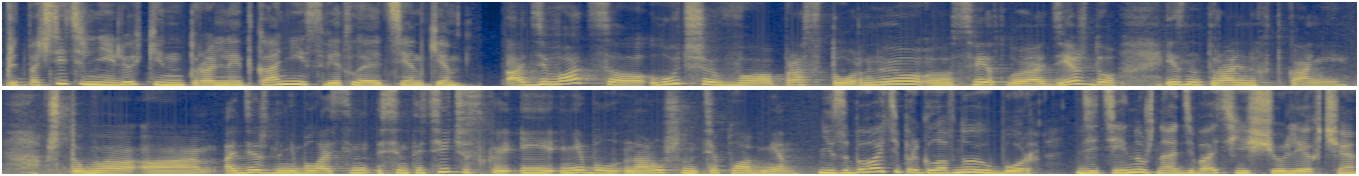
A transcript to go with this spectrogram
Предпочтительнее легкие натуральные ткани и светлые оттенки. Одеваться лучше в просторную, э, светлую одежду из натуральных тканей, чтобы э, одежда не была синтетической и не был нарушен теплообмен. Не забывайте про головной убор – Детей нужно одевать еще легче.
